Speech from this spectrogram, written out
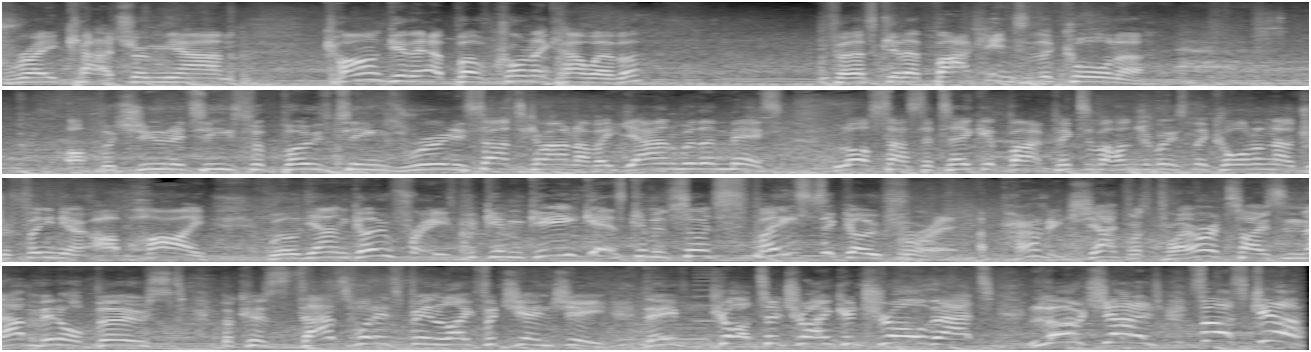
Great catch from Yan. Can't get it above Chronic, however. First killer back into the corner. Opportunities for both teams really starting to come out now, but Yan with a miss. Lost has to take it back, picks up 100 boost in the corner. Now Drufinho up high. Will Yan go for it? He's given, he gets given so much space to go for it. Apparently Jack was prioritizing that middle boost because that's what it's been like for Gen G. They've got to try and control that. Low challenge, first killer,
